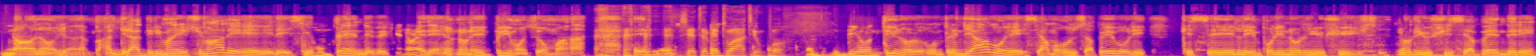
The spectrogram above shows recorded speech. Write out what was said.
No, no, cioè, al di là di rimanerci male eh, si comprende perché non è, non è il primo, insomma. Eh, Siete abituati un po'. di continuo lo comprendiamo e siamo consapevoli che se l'Empoli non riuscisse, non riuscisse a vendere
